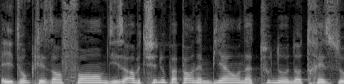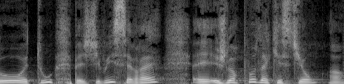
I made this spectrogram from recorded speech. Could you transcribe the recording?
Et donc les enfants me disent, oh, tu sais, nous, papa, on aime bien, on a tout nos, notre réseau et tout. Ben, je dis, oui, c'est vrai. Et je leur pose la question. Hein.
